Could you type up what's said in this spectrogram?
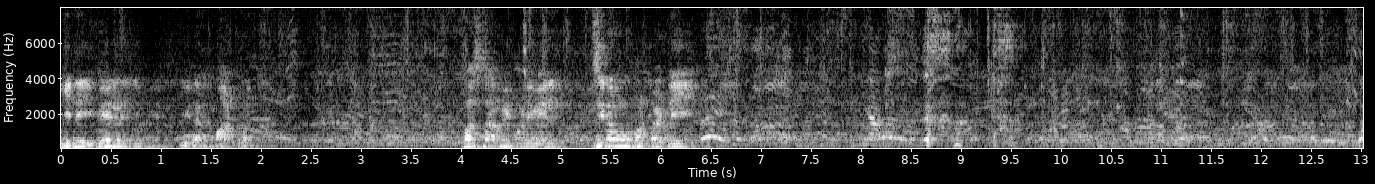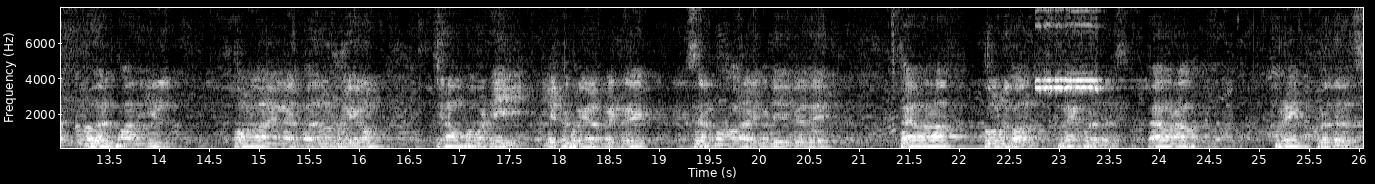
இதை வேலையும் இடம் மாற்றம். ஃபர்ஸ்ட் ஹாஃபின் முடிவில் சின்னமும்பன்பட்டி முதல் பாதையில் தோணுகாலினர் பதினோரு புள்ளிகளும் சின்னமும்பன்பட்டி எட்டு புள்ளிகளும் பெற்று சிறப்பாக விளையாடி கொண்டிருக்கிறது favour of Thonugal Prem brothers favour of Prem brothers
